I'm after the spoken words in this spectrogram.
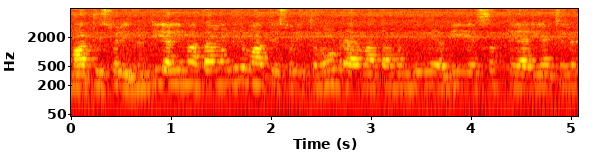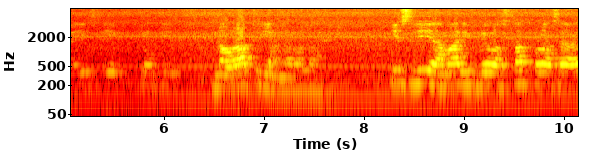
मातेश्वरी घंटी वाली माता मंदिर, मातेश्वरी तनोट राय माता मंदिर में अभी ये सब तैयारियाँ चल रही इसलिए क्योंकि नवरात्रि आने वाला है। इसलिए हमारी व्यवस्था थोड़ा सा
